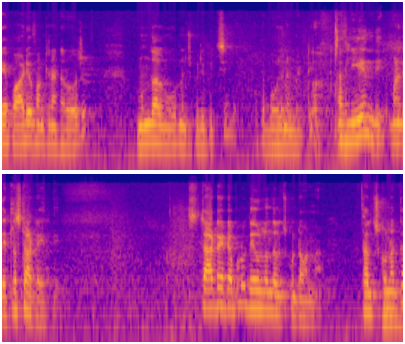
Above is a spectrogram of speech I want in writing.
రేపు ఆడియో ఫంక్షన్ అన్న రోజు ముందాల ఊరు నుంచి పిలిపించి భోజనం పెట్టి అసలు ఏంది? మనది ఎట్లా స్టార్ట్ అయింది స్టార్ట్ అయ్యేటప్పుడు దేవుళ్ళని తలుచుకుంటాం అన్న. తలుచుకున్నాక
